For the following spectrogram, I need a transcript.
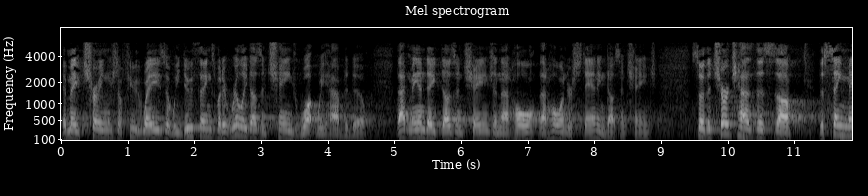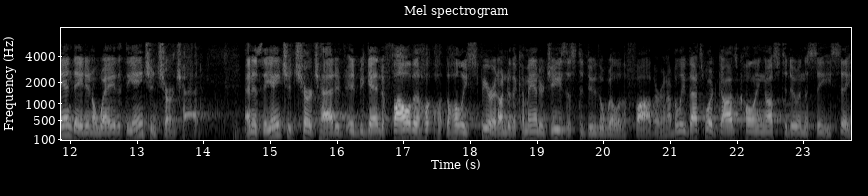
It may change a few ways that we do things, but it really doesn't change what we have to do. That mandate doesn't change and that whole, that whole understanding doesn't change. So the church has this, uh, the same mandate in a way that the ancient church had. And as the ancient church had, it, it began to follow the, the, Holy Spirit under the commander Jesus to do the will of the Father. And I believe that's what God's calling us to do in the CEC.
